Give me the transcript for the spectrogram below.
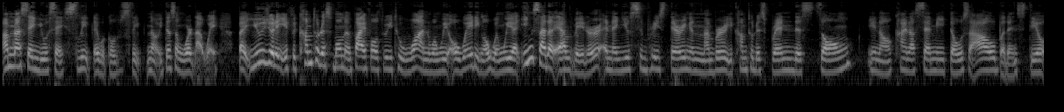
I'm not saying you will say sleep, they will go to sleep. No, it doesn't work that way. But usually, if you come to this moment, five, four, three, two, one, when we are waiting or when we are inside the elevator, and then you simply staring at the number, you come to this brain, this zone, you know, kind of semi doze out, but then still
